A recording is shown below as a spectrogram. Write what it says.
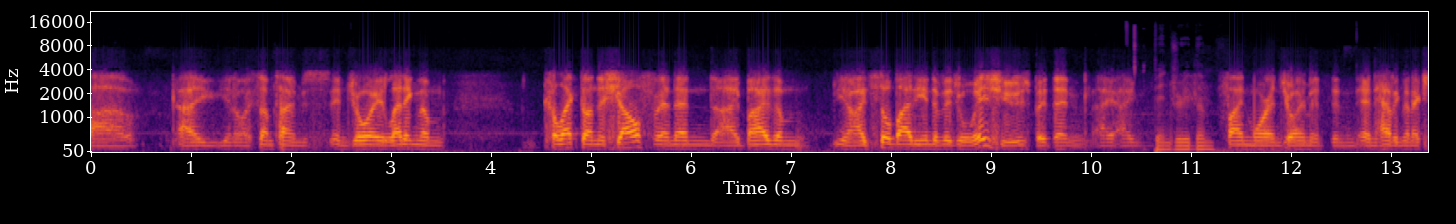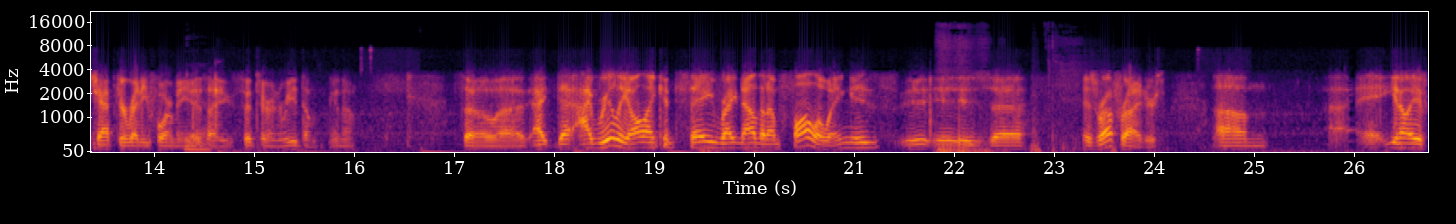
uh, I you know I sometimes enjoy letting them collect on the shelf, and then I buy them. You know, I'd still buy the individual issues, but then I, I Binge read them. find more enjoyment in, in having the next chapter ready for me as I sit there and read them. You know. So uh, I, I really all I can say right now that I'm following is is uh, is Rough Riders. Um, you know, if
